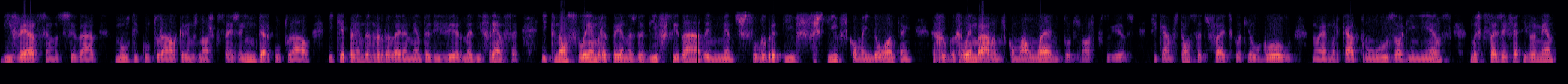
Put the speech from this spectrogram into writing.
diversa, é uma sociedade multicultural, queremos nós que seja intercultural e que aprenda verdadeiramente a viver na diferença. E que não se lembre apenas da diversidade em momentos celebrativos, festivos, como ainda ontem relembrávamos como há um ano todos nós portugueses ficámos tão satisfeitos com aquele golo, não é, marcado por um luso guineense, mas que seja efetivamente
